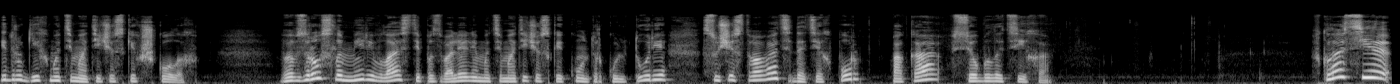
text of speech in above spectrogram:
и других математических школах. Во взрослом мире власти позволяли математической контркультуре существовать до тех пор, пока все было тихо. В классе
